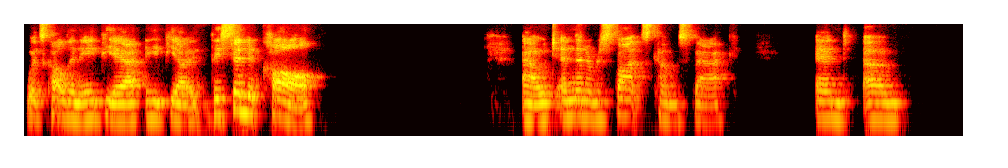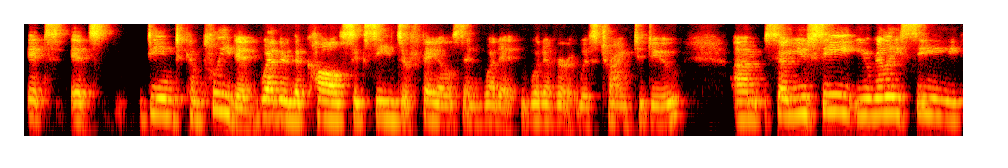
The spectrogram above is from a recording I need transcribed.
what's called an API, API. They send a call out and then a response comes back and um, it's it's deemed completed whether the call succeeds or fails in what it whatever it was trying to do. Um, so you see, you really see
